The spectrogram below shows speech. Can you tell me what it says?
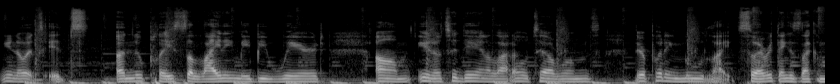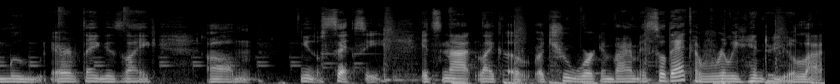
You know it's it's a new place. The lighting may be weird. Um, you know today in a lot of hotel rooms they're putting mood lights. So everything is like a mood. Everything is like um, you know sexy. It's not like a, a true work environment. So that can really hinder you a lot.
